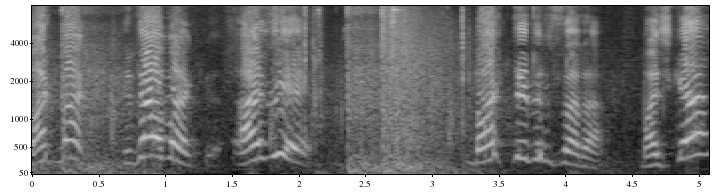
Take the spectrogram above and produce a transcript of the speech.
Bak bak, bir daha bak. Hadi. Bak dedim sana. Başka?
